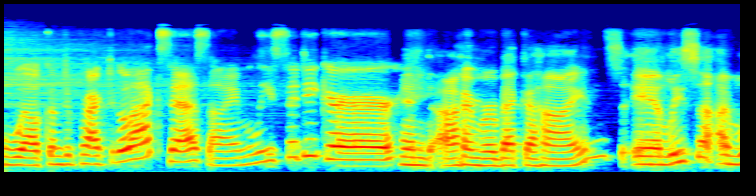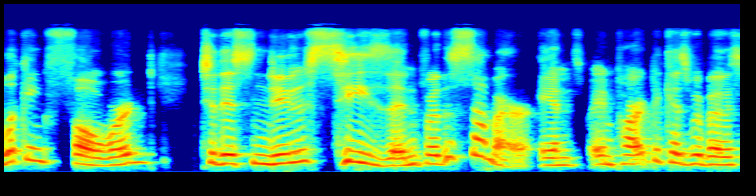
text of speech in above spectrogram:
Welcome to Practical Access. I'm Lisa Dieker. And I'm Rebecca Hines. And Lisa, I'm looking forward to this new season for the summer. And in part because we're both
